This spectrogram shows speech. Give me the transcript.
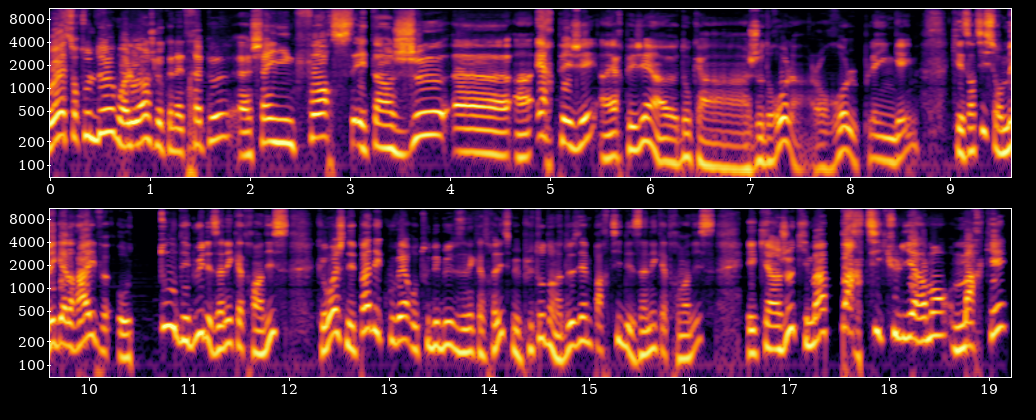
Ouais, surtout le 2. Moi, le 1, je le connais très peu. Euh, Shining Force est un jeu, euh, un RPG, un RPG, donc un jeu de rôle, un role-playing game, qui est sorti sur Mega Drive au tout début des années 90, que moi je n'ai pas découvert au tout début des années 90, mais plutôt dans la deuxième partie des années 90, et qui est un jeu qui m'a particulièrement marqué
